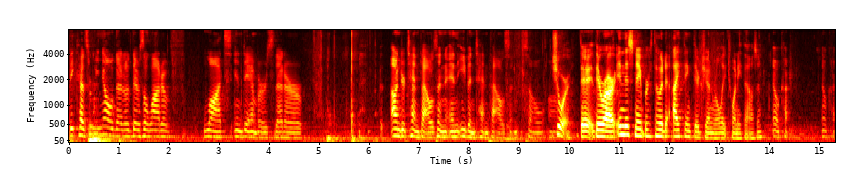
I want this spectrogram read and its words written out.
Because we know that uh, there's a lot of lots in Danvers that are under 10,000 and even 10,000, so. um, Sure, there, there are, in this neighborhood, I think they're generally 20,000. Okay, okay.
